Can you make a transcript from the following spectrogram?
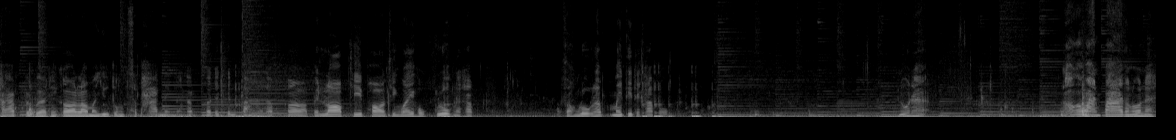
ครับเพื่อนๆนี่ก็เรามาอยู่ตรงสะพานหนึ่งนะครับ ก็จะขึ้นฝั่งนะครับ ก็เป็นรอบที่พ่อทิ้งไว้หกลูกนะครับสองลูกครับไม่ติดนะครับผมนู่นฮะเขาก็หวานปลาตรงนู้นนะ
